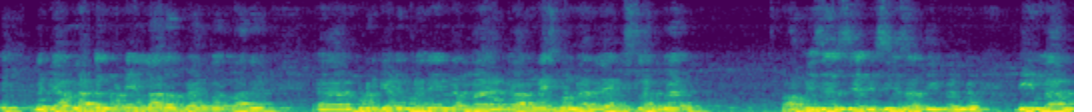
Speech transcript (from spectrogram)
இந்த கேம்ல அட்டன் பண்ணி எல்லாரும் பயன்பெறுமாறு அஹ், அன்புடன் கேட்டுக்கொள்கிறேன் நம்ம ஆர்கனைஸ் பண்ண Lions club officers CSR team team ma'am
